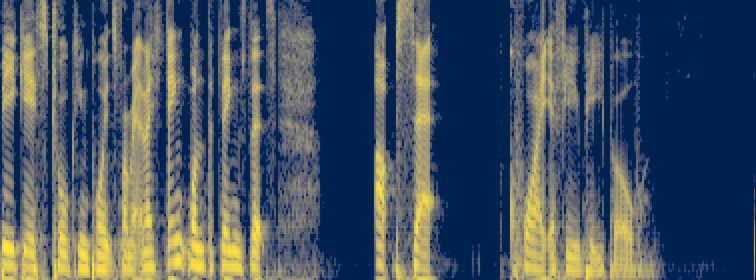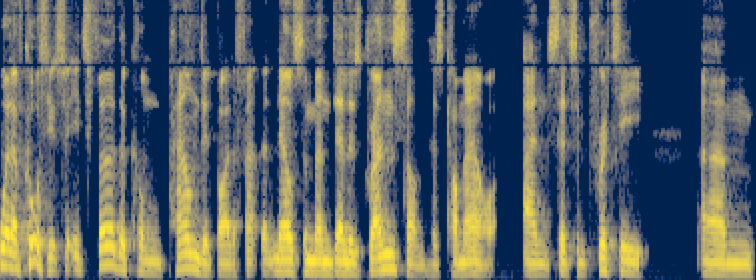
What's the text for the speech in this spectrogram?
biggest talking points from it. And I think one of the things that's upset quite a few people. Well, of course, it's it's further compounded by the fact that Nelson Mandela's grandson has come out and said some pretty, um,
